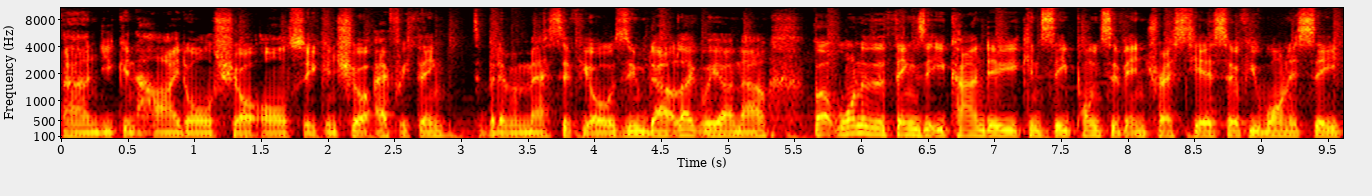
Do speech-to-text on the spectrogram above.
and you can hide all show all so you can show everything. It's a bit of a mess if you're zoomed out like we are now. But one of the things that you can do you can see points of interest here. So if you want to see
